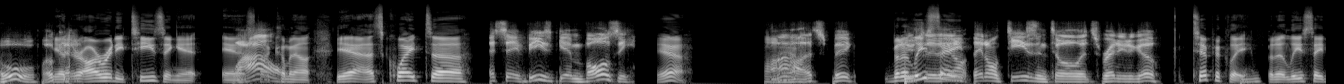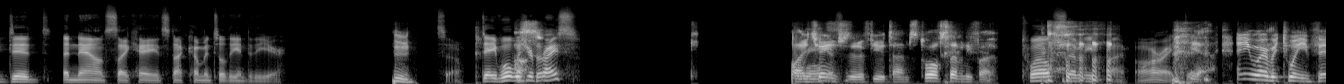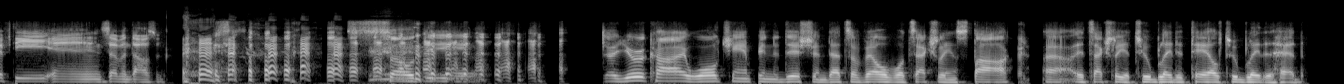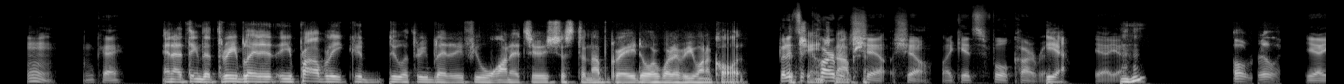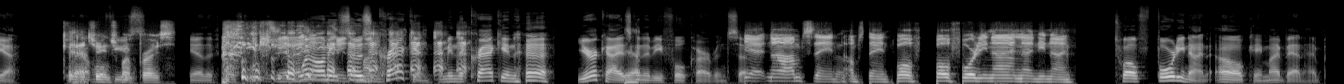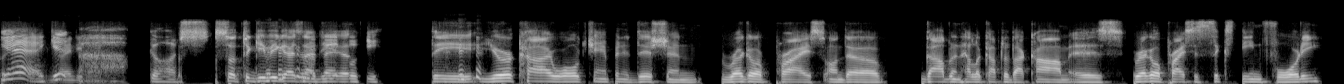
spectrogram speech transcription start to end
Oh, okay. Yeah, they're already teasing it, and it's not coming out. Yeah, that's quite. uh SAB's getting ballsy. Yeah, Wow, that's big. but at least they, they, don't they don't tease until it's ready to go. typically, Mhm. but at least they did announce like, hey, it's not coming until the end of the year. Hmm. So, Dave, what was Oh, your so- price? Well, I changed it a few times. Twelve seventy five. Twelve seventy five. All right. Yeah. Anywhere between fifty and seven thousand. So the the Urukay World Champion Edition that's available, it's actually in stock. Uh, it's actually a two bladed tail, two bladed head. okay. And I think the three bladed, you probably could do a three bladed if you wanted to. It's just an upgrade or whatever you want to call it. But it's a change carbon shell, shell. Like it's full carbon. Yeah. Yeah, yeah. Mhm. Oh, really? Yeah, yeah. Can Yeah, I change my price? Yeah. The, Yeah, well, I mean, so is change the Kraken. I mean, the Kraken Urukay is Yeah. going to be full carbon. So Yeah, no, I'm staying. I'm staying. Twelve twelve forty nine ninety nine. twelve forty nine. Oh, okay. My bad. I put Yeah, get. $12.99. Oh, God. So to give you guys an You're a bad idea, bookie. the Urukay World Champion Edition regular price on the goblinhelicopter.com is regular price is 1640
